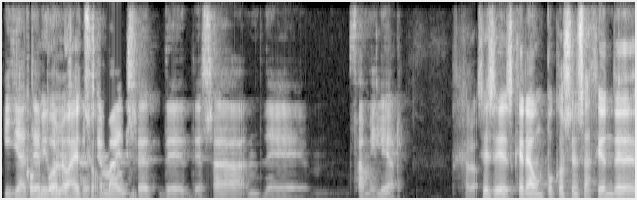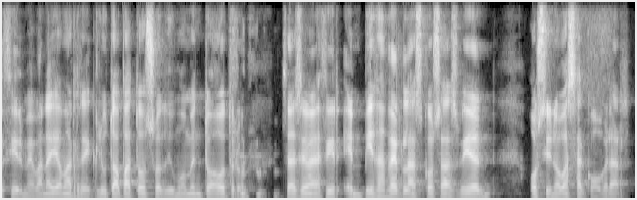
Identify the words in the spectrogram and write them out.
y ya te pones ese mindset de, esa de familiar. Claro. Sí, sí, es que era un poco sensación de decir, me van a llamar recluta patoso de un momento a otro. ¿Sabes? Me van a decir, empieza a hacer las cosas bien o si no vas a cobrar.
